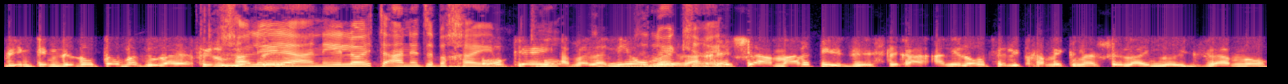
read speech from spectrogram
ואם תמדדו טוב, אז אולי אפילו חלילה, יותר. חלילה, אני לא אטען את זה בחיים. אוקיי, תמו... אבל אני לא אומר, לא אחרי שאמרתי את זה, סליחה, אני לא רוצה להתחמק מהשאלה אם לא הגזמנו,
